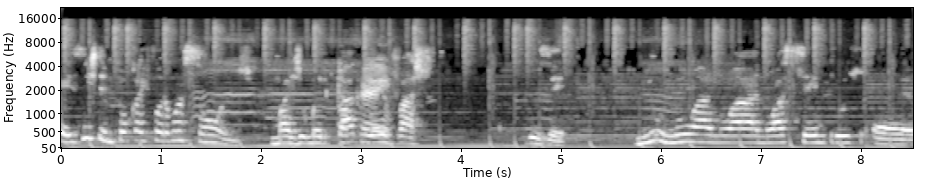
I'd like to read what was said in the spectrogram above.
existem poucas formações, mas o mercado okay. é vasto dizer, não, não, há, não, há, não há centros é,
